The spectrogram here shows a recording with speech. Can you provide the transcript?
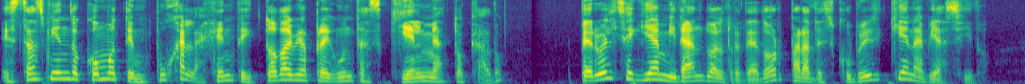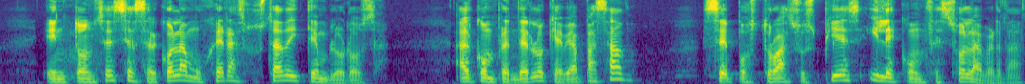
¿estás viendo cómo te empuja la gente y todavía preguntas quién me ha tocado? Pero él seguía mirando alrededor para descubrir quién había sido. Entonces se acercó la mujer asustada y temblorosa. Al comprender lo que había pasado, se postró a sus pies y le confesó la verdad.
